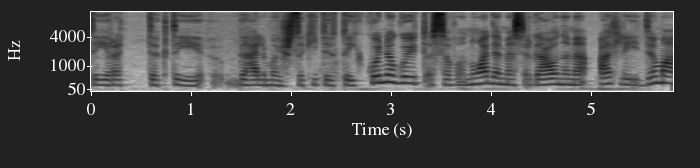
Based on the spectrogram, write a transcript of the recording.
tai yra tik tai galima išsakyti tai kunigui, savo nuodėmės ir gauname atleidimą,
